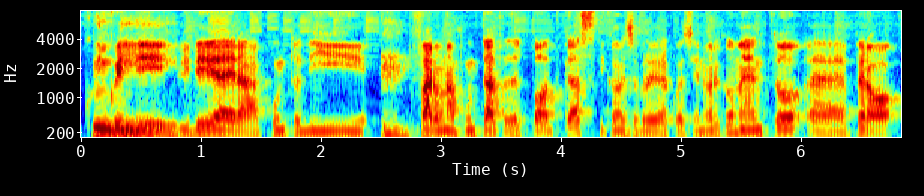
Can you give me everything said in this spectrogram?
Quindi... Quindi... l'idea era appunto di fare una puntata del podcast di come sopravvivere a quasi un argomento, eh, però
